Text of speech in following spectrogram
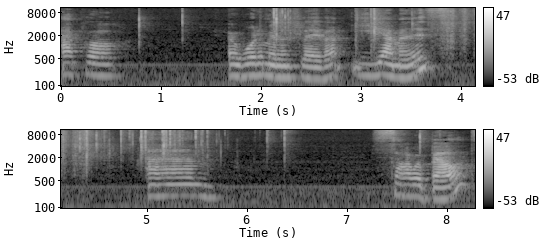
apple, a watermelon flavor, yummers. Um, sour belt.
